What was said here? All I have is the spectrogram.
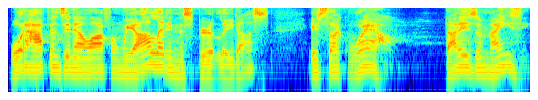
what happens in our life when we are letting the Spirit lead us, it's like, wow, that is amazing.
